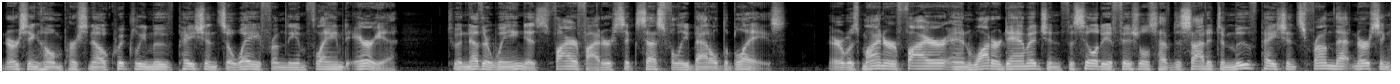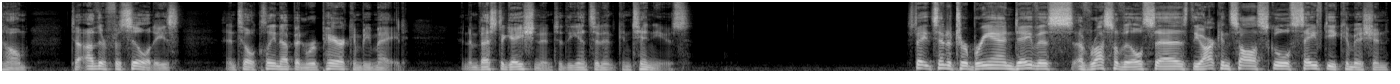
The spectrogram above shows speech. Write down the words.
nursing home personnel quickly moved patients away from the inflamed area to another wing as firefighters successfully battled the blaze. There was minor fire and water damage, and facility officials have decided to move patients from that nursing home to other facilities until cleanup and repair can be made. An investigation into the incident continues. State Senator Breanne Davis of Russellville says the Arkansas School Safety Commission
